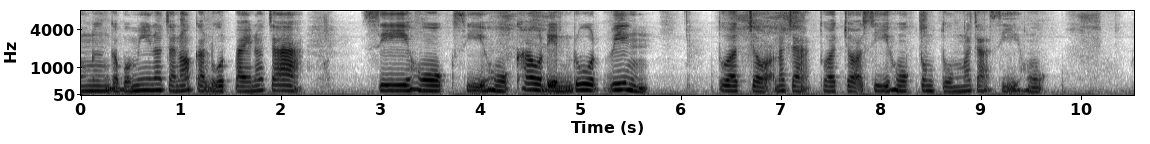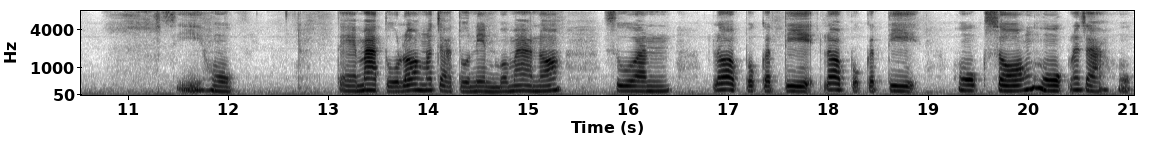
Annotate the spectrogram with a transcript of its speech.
21กับบ่มีเนาะจ้ะเนาะก็รูดไปเนาะจ้ะ46 46 เข้าเด่นรูดวิ่ง ตัวเจาะเนาะจ้ะตัวเจาะ46 ตรงๆเนาะจ้ะ46 46 แต่มาตัวร่องเนาะจ้ะตัวเน้นบ่มาเนาะส่วนรอบปกติรอบปกติ หกสองหกนะจ๊ะหก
